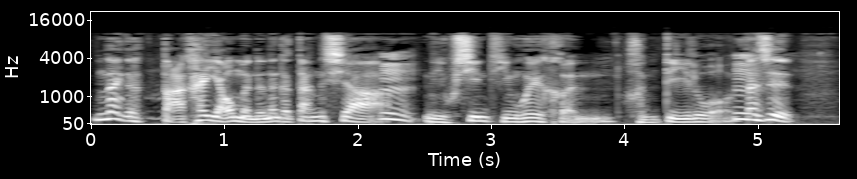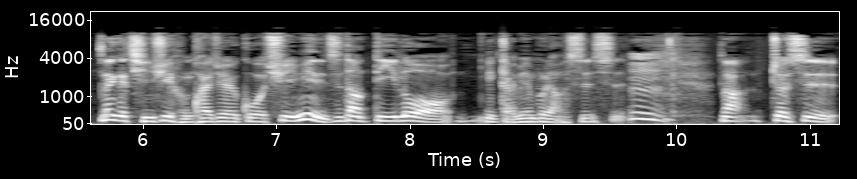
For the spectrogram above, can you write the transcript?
那个打开窑门的那个当下，嗯，你心情会很很低落，嗯。但是那个情绪很快就会过去，因为你知道低落你改变不了事实，嗯，那就是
